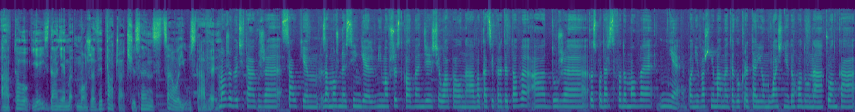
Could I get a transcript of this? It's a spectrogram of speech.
a to jej zdaniem może wypaczać sens całej ustawy. Może być tak, że całkiem zamożny singiel mimo wszystko będzie się łapał na wakacje kredytowe, a duże gospodarstwo domowe nie, ponieważ nie mamy tego kryterium właśnie dochodu na członka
